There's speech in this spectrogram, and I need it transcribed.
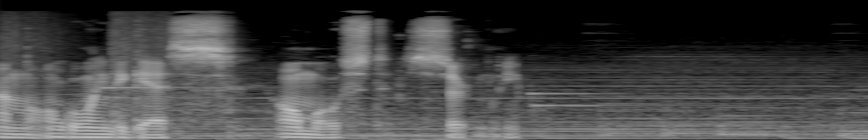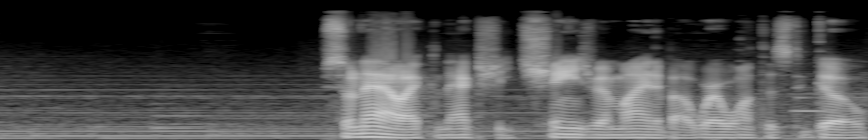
I'm, I'm going to guess almost certainly. So now I can actually change my mind about where I want this to go.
